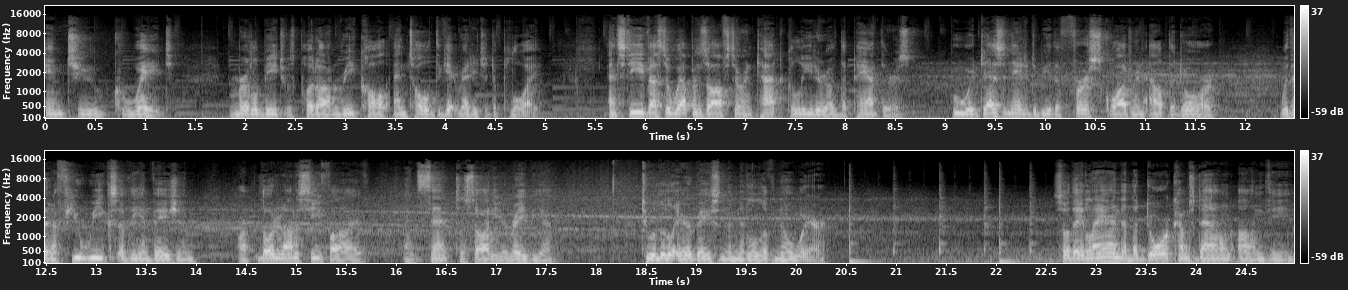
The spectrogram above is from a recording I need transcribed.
into Kuwait, Myrtle Beach was put on recall and told to get ready to deploy. And Steve, as the weapons officer and tactical leader of the Panthers, who were designated to be the first squadron out the door, within a few weeks of the invasion, are loaded on a C 5 and sent to Saudi Arabia to a little airbase in the middle of nowhere. So they land, and the door comes down on the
